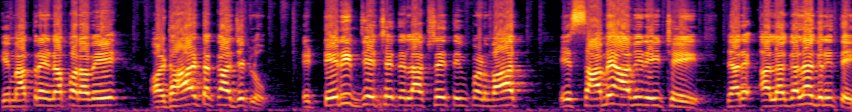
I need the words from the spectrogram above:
કે માત્ર એના પર હવે અઢાર ટકા જેટલો, એ ટેરિફ જે છે તે લાગશે તેવી પણ વાત એ સામે આવી રહી છે. ત્યારે અલગ અલગ રીતે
